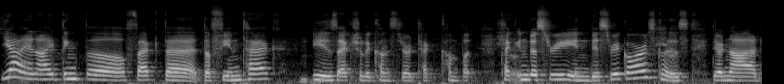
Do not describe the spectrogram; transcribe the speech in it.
Yeah, and I think the fact that the fintech mm-hmm. is actually considered tech comp- tech sure. industry in this regards because sure. they're not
